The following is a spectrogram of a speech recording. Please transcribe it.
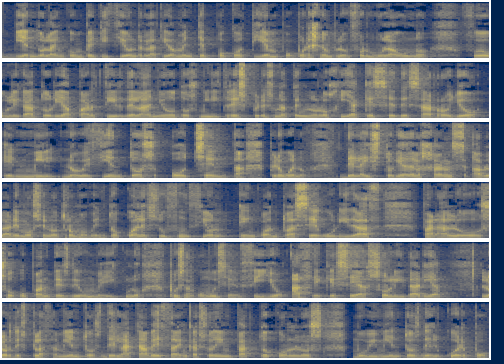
viéndola en competición relativamente poco tiempo. Por ejemplo, en Fórmula 1 fue obligatoria a partir del año 2003, pero es una tecnología que se desarrolló en 1980. Pero bueno, de la historia del Hans hablaremos en otro momento. ¿Cuál es su función en cuanto a seguridad para los ocupantes de un vehículo? Pues algo muy sencillo, hace que sea solidaria los desplazamientos de la cabeza en caso de impacto con los movimientos del cuerpo.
